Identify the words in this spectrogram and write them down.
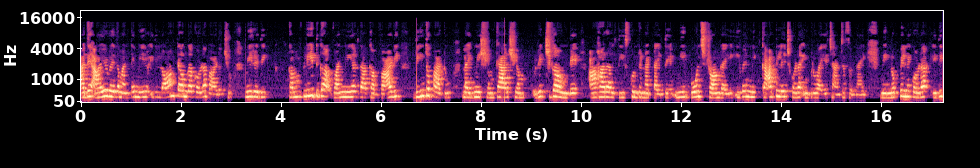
అదే ఆయుర్వేదం అంటే మీరు ఇది లాంగ్ టర్మ్గా కూడా వాడొచ్చు. మీరు ఇది కంప్లీట్గా వన్ ఇయర్ దాకా వాడి దీంతో పాటు మెగ్నీషియం కాల్షియం రిచ్గా ఉండే ఆహారాలు తీసుకుంటున్నట్టయితే మీ బోన్ స్ట్రాంగ్ అయ్యి ఈవెన్ మీ కార్టిలేజ్ కూడా ఇంప్రూవ్ అయ్యే ఛాన్సెస్ ఉన్నాయి. మీ నొప్పిల్ని కూడా ఇది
